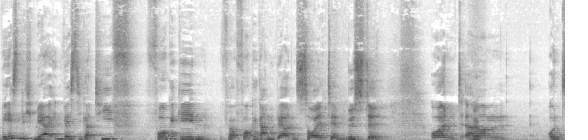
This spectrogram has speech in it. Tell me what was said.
wesentlich mehr investigativ vorgegeben, vorgegangen werden sollte, müsste. Und, ähm, ja. und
